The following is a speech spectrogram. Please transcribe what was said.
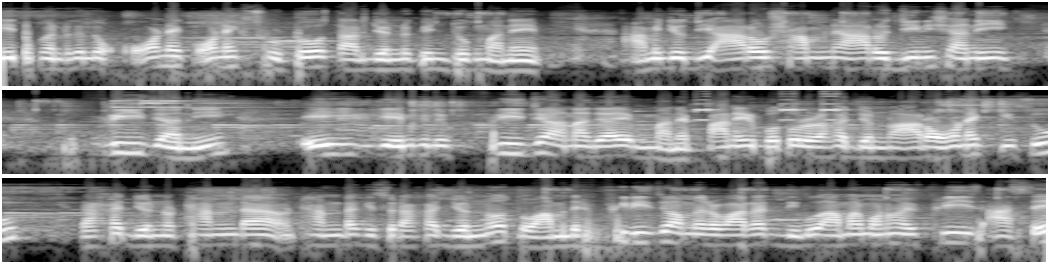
এই দোকানটা কিন্তু অনেক অনেক ছোটো, তার জন্য কিন্তু মানে আমি যদি আরও সামনে আরও জিনিস আনি ফ্রিজ আনি, এই গেম কিন্তু ফ্রিজে আনা যায় মানে পানির বোতল রাখার জন্য আরও অনেক কিছু রাখার জন্য, ঠান্ডা ঠান্ডা কিছু রাখার জন্য। তো আমাদের ফ্রিজও আমরা অর্ডার দিব। আমার মনে হয় ফ্রিজ আছে।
